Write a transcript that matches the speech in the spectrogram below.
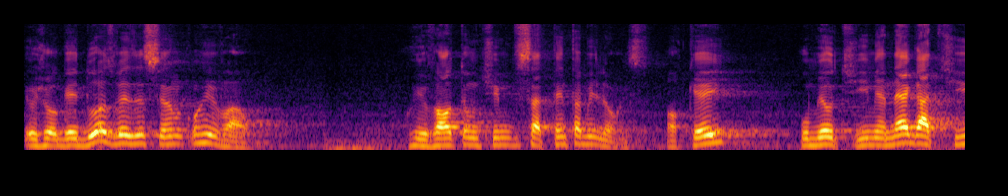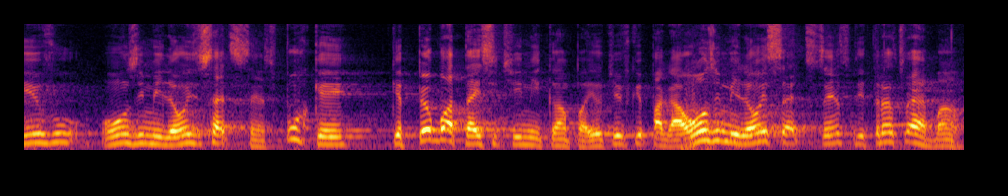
Eu joguei duas vezes esse ano com o rival. O rival tem um time de 70 milhões, ok? O meu time é negativo 11 milhões e 700. Por quê? Porque para eu botar esse time em campo aí, eu tive que pagar 11 milhões e 700 de transfer ban,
